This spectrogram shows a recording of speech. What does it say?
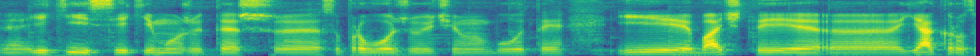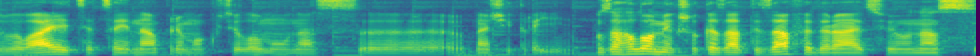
е, якісь, які можуть теж е, супроводжуючими бути, і бачити, як розвивається цей напрямок в цілому у нас в нашій країні. Загалом, якщо казати за федерацію, у нас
